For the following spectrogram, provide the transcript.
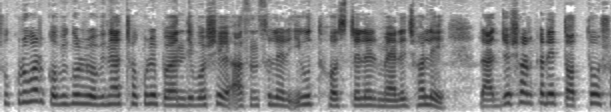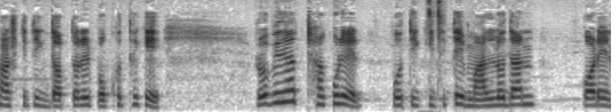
শুক্রবার কবিগুরু রবীন্দ্রনাথ ঠাকুরের প্রয়াণ দিবসে আসানসোলের ইউথ হোস্টেলের ম্যারেজ হলে রাজ্য সরকারের তথ্য ও সাংস্কৃতিক দপ্তরের পক্ষ থেকে রবীন্দ্রনাথ ঠাকুরের প্রতিকৃতিতে মাল্যদান করেন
